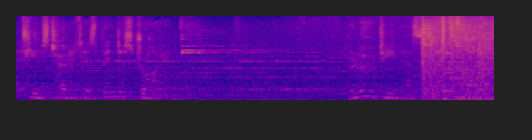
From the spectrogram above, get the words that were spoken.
Red Team's turret has been destroyed. Blue Team has slain.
